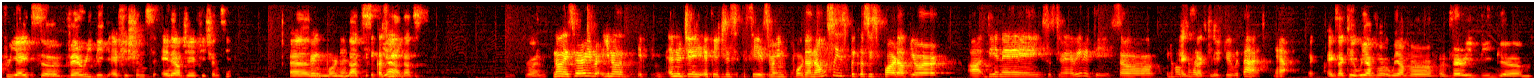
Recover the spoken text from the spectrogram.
creates a very big efficiency, energy efficiency. And very important. That's because yeah, we, that's. Go ahead. No, it's very you know energy efficiency is very important. Also, it's because it's part of your uh, DNA sustainability. So it also exactly. has to do with that. Yeah. Exactly. We have a, we have a, a very big um,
